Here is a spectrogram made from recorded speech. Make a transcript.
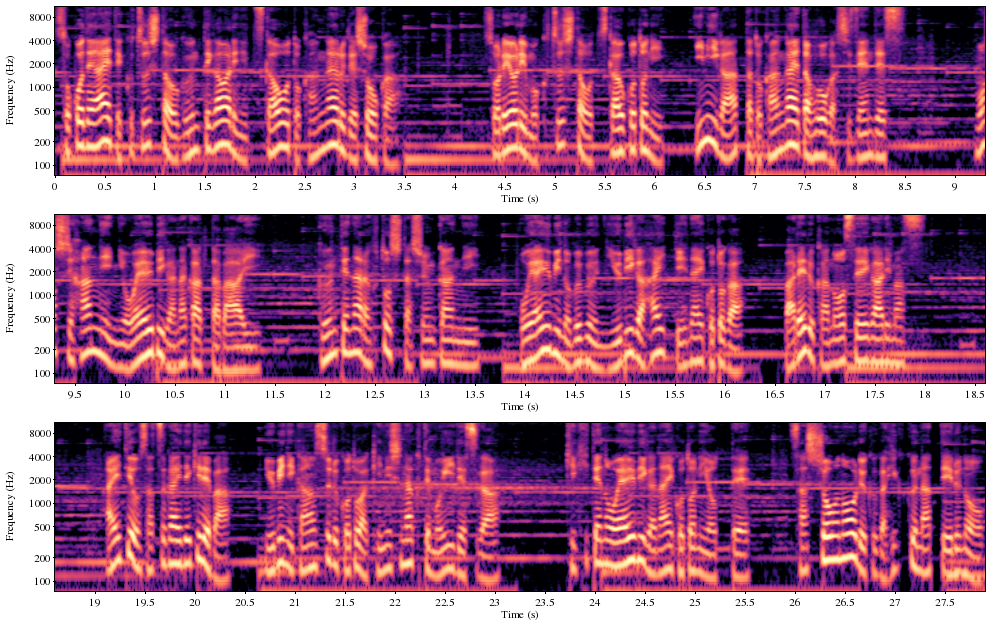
そこであえて靴下を軍手代わりに使おうと考えるでしょうか。それよりも靴下を使うことに意味があったと考えた方が自然です。もし犯人に親指がなかった場合、軍手ならふとした瞬間に親指の部分に指が入っていないことがバレる可能性があります。相手を殺害できれば指に関することは気にしなくてもいいですが、利き手の親指がないことによって殺傷能力が低くなっているのを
